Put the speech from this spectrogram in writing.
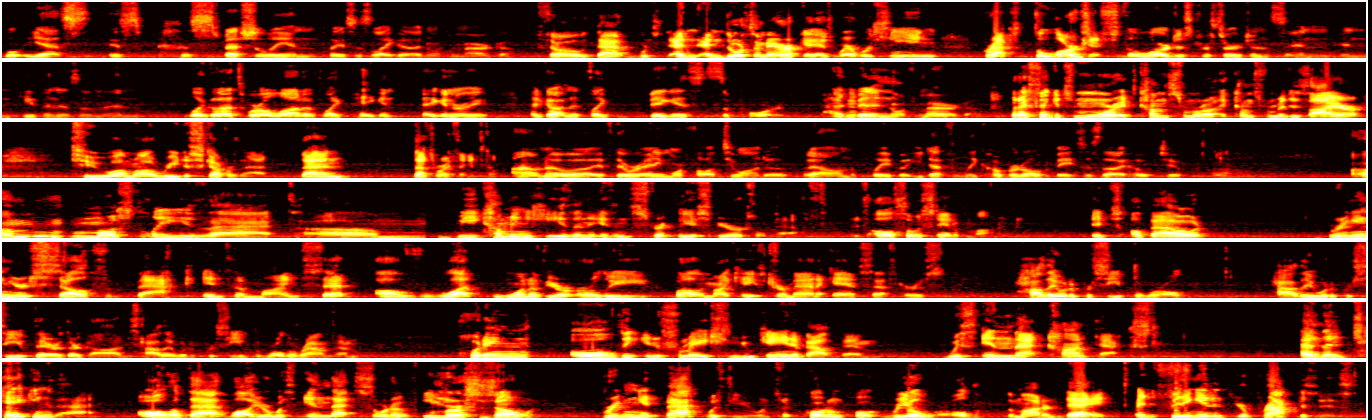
Well, yes, es- especially in places like uh, North America. So that was, and, and North America is where we're seeing perhaps the largest. the largest resurgence in, in heathenism and like that's where a lot of like pagan paganry had gotten its like biggest support had Mhm. been in North America. But I think it's more. It comes from a, it comes from a desire to um, uh, rediscover that. Then that's where I think it's coming. I don't know uh, if there were any more thoughts you wanted to put out on the plate, but you definitely covered all the bases that I hoped to. Uh, Um, mostly that um, becoming heathen isn't strictly a spiritual path. It's also a state of mind. It's about bringing yourself back into the mindset of what one of your early, well, in my case, Germanic ancestors, how they would have perceived the world, how they would have perceived their, their gods, how they would have perceived the world around them, putting all the information you gain about them within that context, and then taking that, all of that, while you're within that sort of immersed zone, bringing it back with you into the quote unquote real world, the modern day, and fitting it into your practices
